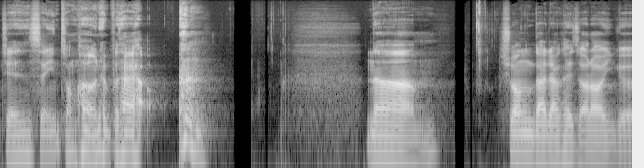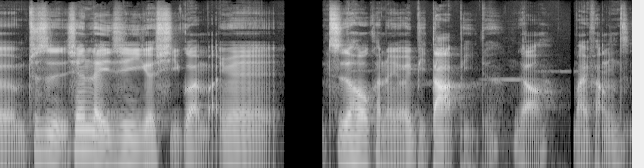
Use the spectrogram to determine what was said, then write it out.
今天声音状况有点不太好，那希望大家可以找到一个，就是先累积一个习惯吧，因为之后可能有一笔大笔的，你知道，买房子。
